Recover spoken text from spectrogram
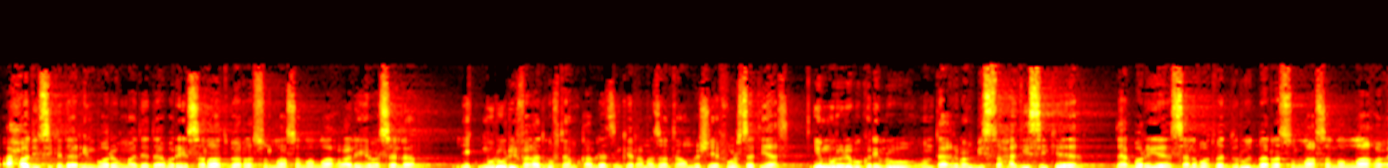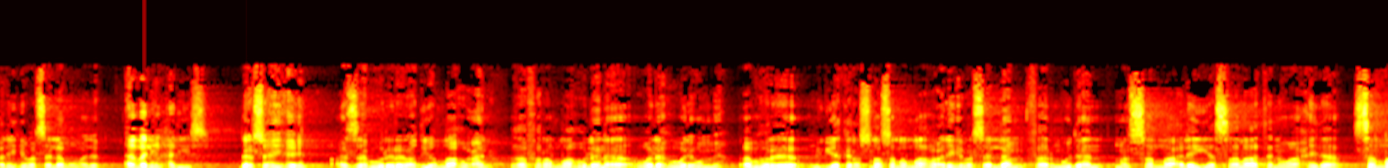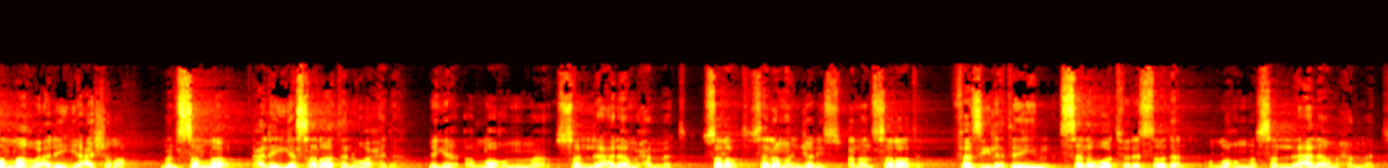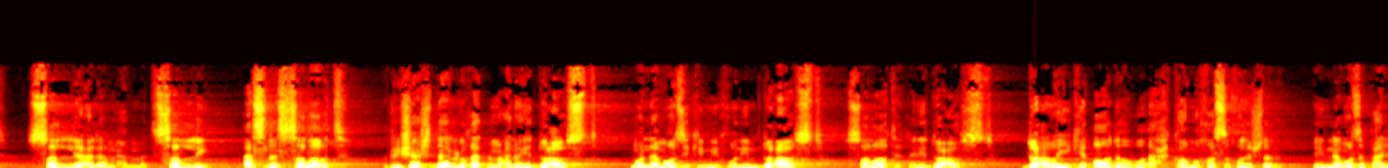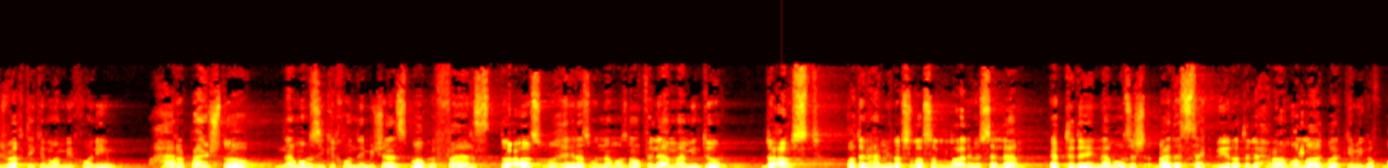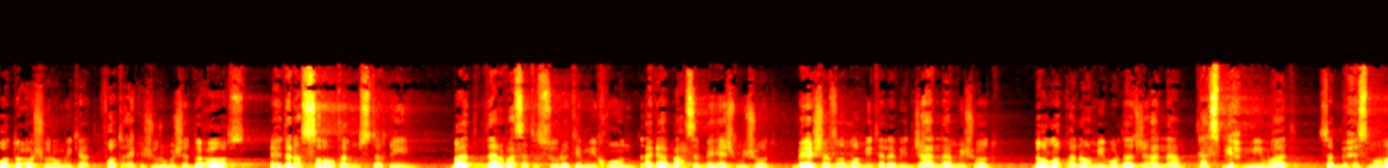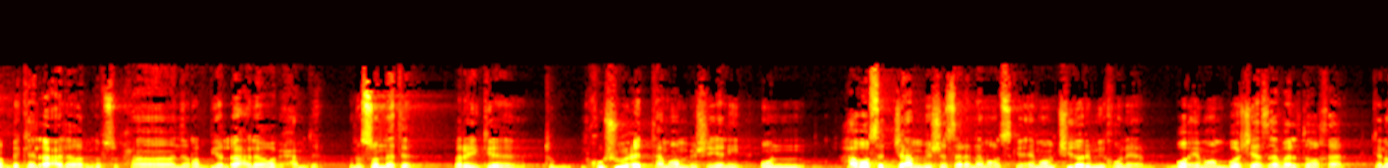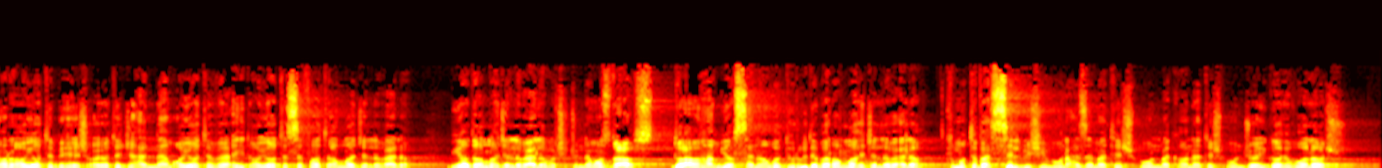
احادیثی که در این باره اومده درباره صلات بر رسول الله صلی الله علیه و سلم. یک مروری فقط گفتم قبل از اینکه رمضان تمام بشه فرصتی هست. این مروری بکنیم رو اون تقریبا 20 حدیثی که درباره صلوات و درود بر رسول الله صلی الله علیه و سلم اومده. اولین حدیث. در صحیحین از ابو هريره رضی الله عنه غفر الله لنا وله ولأمه. ابو هريره میگه که رسول الله صلی الله علیه و سلم فرمودن من صلى علی صلاة واحدة صلى الله علیه عشره. من صلى علی صلاة واحدة. بگه اللهم صل على محمد. صلات سلام اینجا نیست الان صلاته. فضیلت این صلوات فرستادن اللهم صل على محمد. صل على محمد. صلی اصل صلات ریشش در لغت به معنای دعاست. ما نمازی که می‌خونیم دعاست. صلاته یعنی دعاست. دعایی که آداب و احکام خاص خودش داره. این نماز پنج وقتی که ما می‌خونیم هر پنج تا نمازی که خونده میشه از باب فرض دعاست و غیر از اون نماز نافله هم همینطور دعاست. خاطر همین رسول الله صلی الله علیه و سلم ابتدای نمازش بعد از تکبیرات الاحرام الله اکبر که می‌گفت با دعا شروع می‌کرد. فاتحه که شروع میشه دعاست. اهدنا الصراط المستقیم. بعد در وسط سوره که می‌خوند اگر بحث بهش می‌شد بهش از الله میطلبید جهنم می‌شد به الله پناه می‌برد از جهنم تسبیح میومد سبح اسم ربک الاعلى می‌گفت سبحان ربی الاعلى و بحمده. اون سنته برای اینکه تو خشوع تمام بشه یعنی اون حواست جمع بشه سر نماز که امام چی داره می‌خونه؟ با امام باشی از اول تا آخر. کنار آیات بهش آیات جهنم آیات وعید آیات صفات الله جل و علا. بیاد الله جل و علا باشه. چون نماز دعاست. دعا هم یا ثنا و درود بر الله جل و علا که متوسل بشیم به اون عظمتش به اون مکانتش به اون جایگاه والاش.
